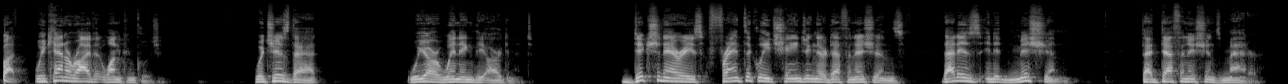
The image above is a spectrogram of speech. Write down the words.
But we can arrive at one conclusion, which is that we are winning the argument. Dictionaries frantically changing their definitions, that is an admission that definitions matter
